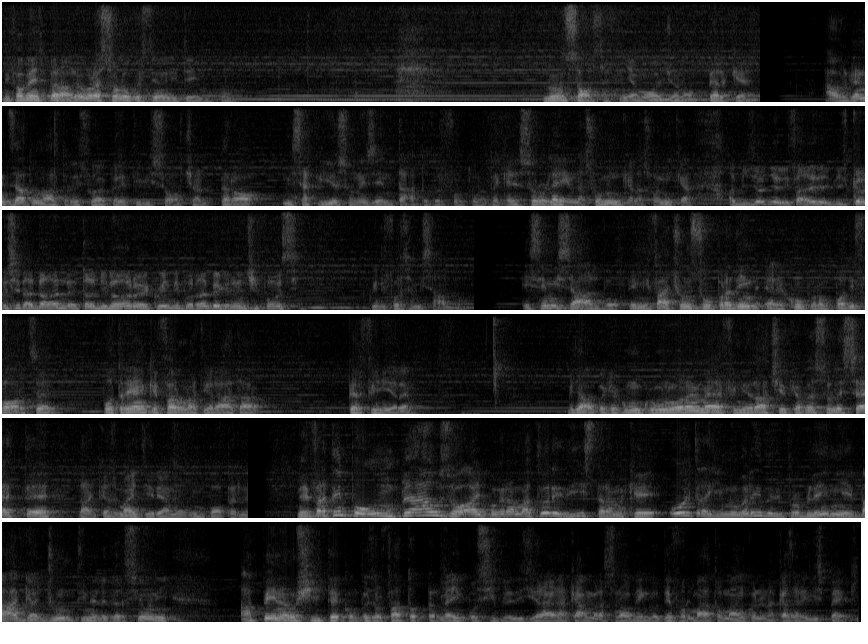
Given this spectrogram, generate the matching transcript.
Mi fa ben sperare, ora è solo questione di tempo. Non so se finiamo oggi o no, perché ha organizzato un altro dei suoi aperitivi social, però mi sa che io sono esentato per fortuna, perché è solo lei, una sua amica, la sua amica ha bisogno di fare dei discorsi da donne tra di loro e quindi vorrebbe che non ci fossi. Quindi forse mi salvo. E se mi salvo e mi faccio un Supradin e recupero un po' di forze, potrei anche fare una tirata per finire. Vediamo perché comunque un'ora e me finirà circa verso le 7. Dai, casomai tiriamo un po' per le nel frattempo un plauso ai programmatori di Instagram che oltre agli innumerevoli problemi e bug aggiunti nelle versioni appena uscite, compreso il fatto per me impossibile di girare la camera, se no vengo deformato manco nella casa degli specchi,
